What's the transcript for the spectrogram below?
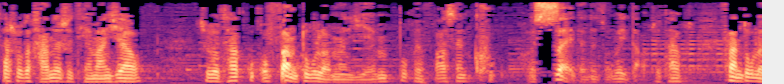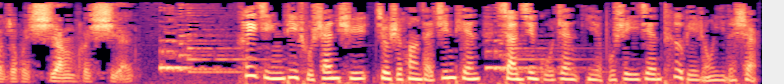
他说的含的是甜芒硝，就是它果放多了嘛，盐不会发生苦和涩的那种味道，就它放多了就会香和咸。黑井地处山区，就是放在今天，想进古镇也不是一件特别容易的事儿，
